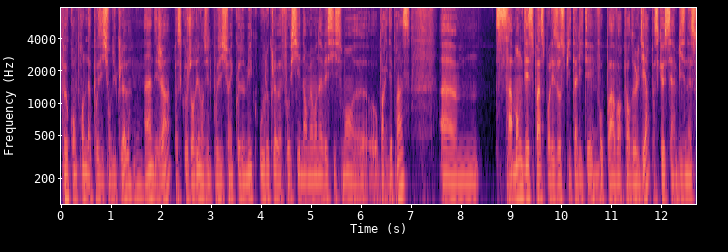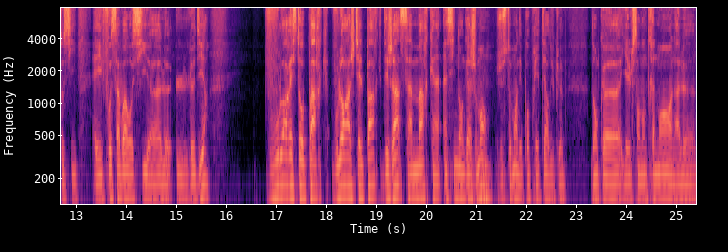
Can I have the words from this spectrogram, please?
peux comprendre la position du club, hein, déjà, parce qu'aujourd'hui, dans une position économique où le club a fait aussi énormément d'investissements au Parc des Princes, euh, ça manque d'espace pour les hospitalités. Il faut pas avoir peur de le dire, parce que c'est un business aussi, et il faut savoir aussi euh, le, le dire. Vouloir rester au parc, vouloir acheter le parc, déjà, ça marque un, un signe d'engagement, justement, des propriétaires du club. Donc, euh, il y a eu le centre d'entraînement là, le,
